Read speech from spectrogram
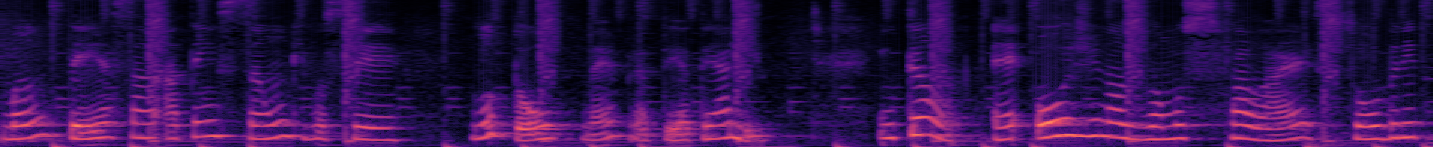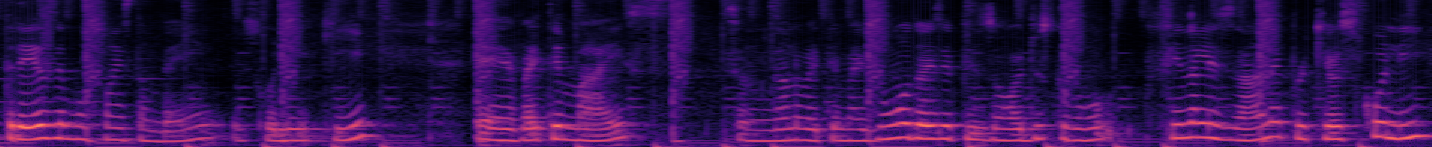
manter essa atenção que você lutou, né, para ter até ali. Então, é, hoje nós vamos falar sobre três emoções também. Eu escolhi aqui, é, vai ter mais, se eu não me engano, vai ter mais um ou dois episódios que eu vou finalizar, né, porque eu escolhi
